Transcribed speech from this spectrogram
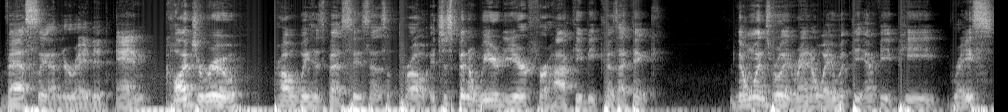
vastly underrated, and Claude Giroux probably his best season as a pro. It's just been a weird year for hockey because I think no one's really ran away with the MVP race.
